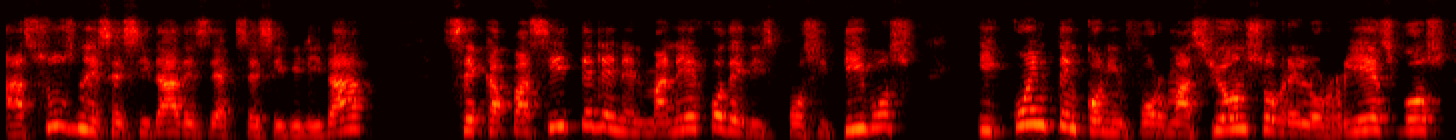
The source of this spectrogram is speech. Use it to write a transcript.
a sus necesidades de accesibilidad, se capaciten en el manejo de dispositivos y cuenten con información sobre los riesgos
